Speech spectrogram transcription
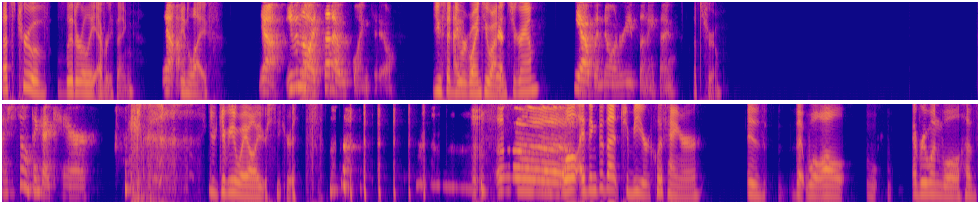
That's true of literally everything yeah in life. yeah even though i said i was going to You said you I- were going to on. Instagram. yeah but no one reads anything That's true. i just don't think i care You're giving away all your secrets. well, I think that that should be your cliffhanger is that we'll all everyone will have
